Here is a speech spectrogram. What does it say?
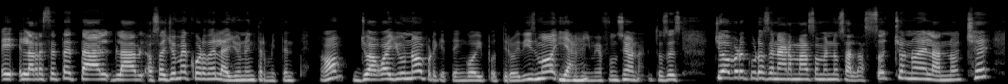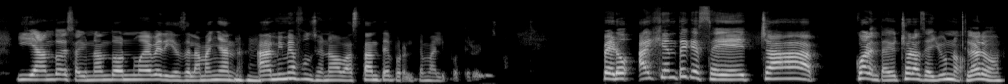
eh, la receta de tal, bla, bla, o sea, yo me acuerdo del ayuno intermitente, ¿no? Yo hago ayuno porque tengo hipotiroidismo y a mí me funciona. Entonces, yo procuro cenar más o menos a las 8, 9 de la noche y ando desayunando 9, 10 de la mañana. A mí me ha funcionado bastante por el tema del hipotiroidismo. Pero hay gente que se echa 48 horas de ayuno. Claro.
